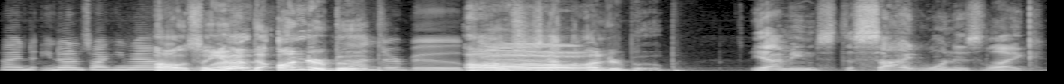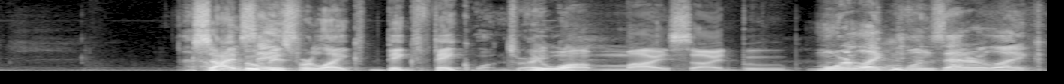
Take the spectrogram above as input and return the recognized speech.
kind of. You know what I'm talking about? Oh, so you What? have the under boob. under boob. oh, she's got Oh. the under boob. Yeah, I mean, s- the side one is like. I Side boob say is for like big fake ones, right? You want my side boob? more like ones that are like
